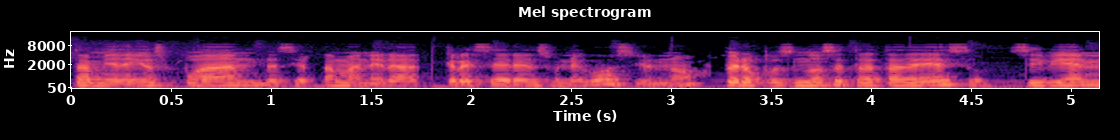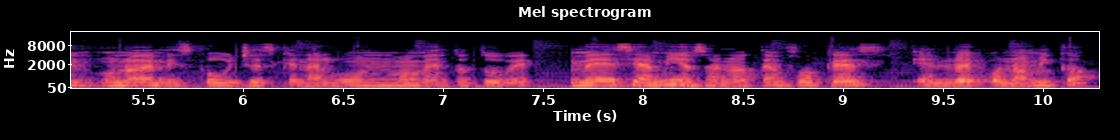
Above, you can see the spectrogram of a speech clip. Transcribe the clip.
también ellos puedan de cierta manera crecer en su negocio, ¿no? Pero pues no se trata de eso. Si bien uno de mis coaches que en algún momento tuve me decía a mí, o sea, no te enfoques en lo económico,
